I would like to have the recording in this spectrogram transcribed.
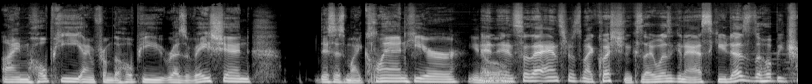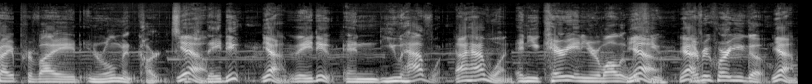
I'm Hopi. I'm from the Hopi reservation. This is my clan here. You know, And, and so that answers my question because I was going to ask you: Does the Hopi tribe provide enrollment cards? Yeah. they do. Yeah. they do, and you have one, I have one. and you carry it in your wallet Yeah, with you yeah. everywhere you go. Yeah.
